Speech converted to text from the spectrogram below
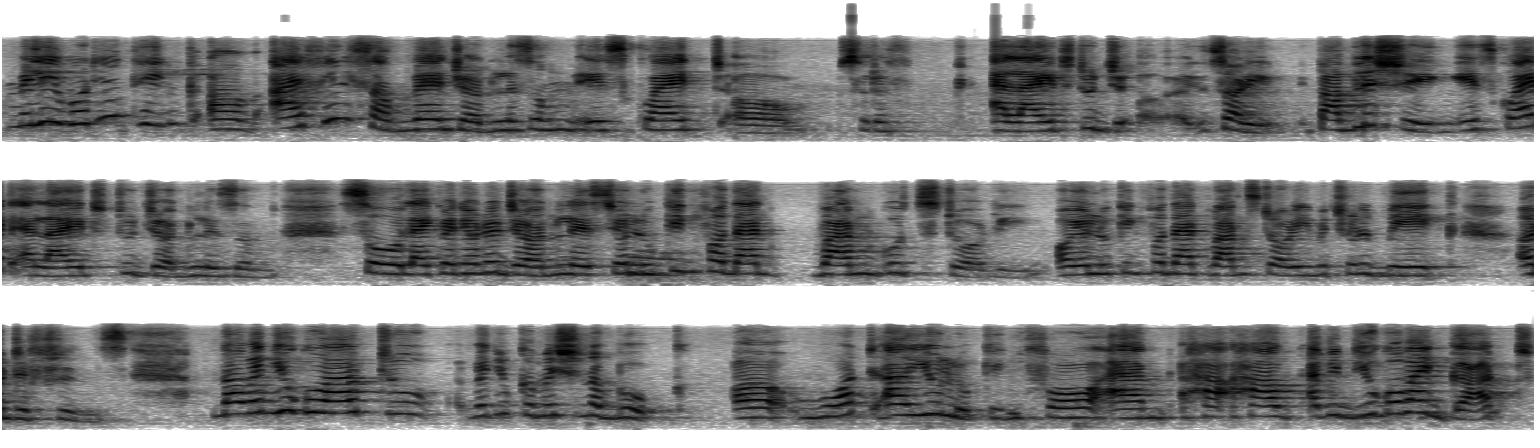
Millie, what do you think? Uh, I feel somewhere journalism is quite uh, sort of allied to uh, sorry publishing is quite allied to journalism. So like when you're a journalist you're yeah. looking for that one good story or you're looking for that one story which will make a difference. Now when you go out to when you commission a book uh, what are you looking for? And how, how i mean do you go by gut?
